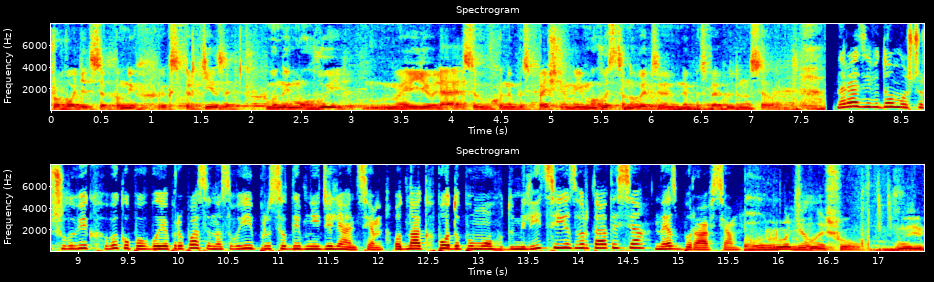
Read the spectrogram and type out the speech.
Проводяться по них експертизи. Вони могли і являються вибухонебезпечними і могли становити небезпеку для населення. Наразі відомо, що чоловік викупав боєприпаси на своїй присадибній ділянці. Однак по допомогу до міліції звертатися не збирався. Городі знайшов. Ну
